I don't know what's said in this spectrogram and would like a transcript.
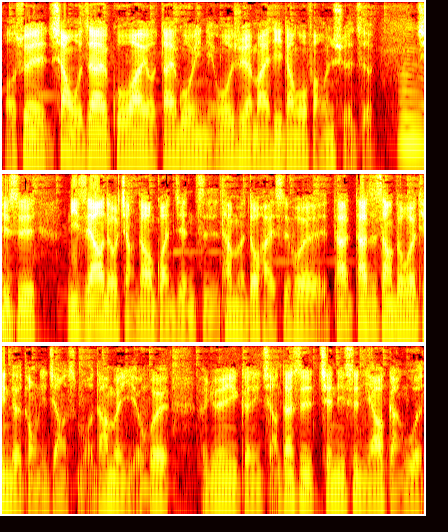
哦，所以像我在国外有待过一年，我去 MIT 当过访问学者，嗯，其实你只要有讲到关键字，他们都还是会，他大致上都会听得懂你讲什么，他们也会很愿意跟你讲，但是前提是你要敢问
